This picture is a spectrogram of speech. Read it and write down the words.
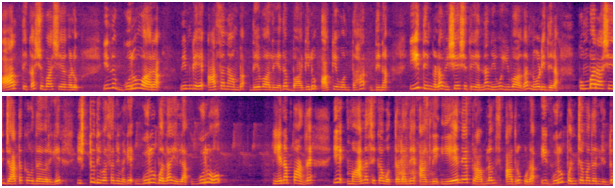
ಆರ್ಥಿಕ ಶುಭಾಶಯಗಳು. ಇನ್ನು ಗುರುವಾರ ನಿಮಗೆ ಹಾಸನಾಂಬ ದೇವಾಲಯದ ಬಾಗಿಲು ಹಾಕುವಂತಹ ದಿನ. ಈ ತಿಂಗಳ ವಿಶೇಷತೆಯನ್ನು ನೀವು ಇವಾಗ ನೋಡಿದ್ದೀರ. ಕುಂಭರಾಶಿ ಜಾತಕದವರಿಗೆ ಇಷ್ಟು ದಿವಸ ನಿಮಗೆ ಗುರುಬಲ ಇಲ್ಲ. ಗುರು ಏನಪ್ಪ ಅಂದರೆ ಈ ಮಾನಸಿಕ ಒತ್ತಡನೇ ಆಗಲಿ, ಏನೇ ಪ್ರಾಬ್ಲಮ್ಸ್ ಆದರೂ ಕೂಡ ಈ ಗುರು ಪಂಚಮದಲ್ಲಿದ್ದು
